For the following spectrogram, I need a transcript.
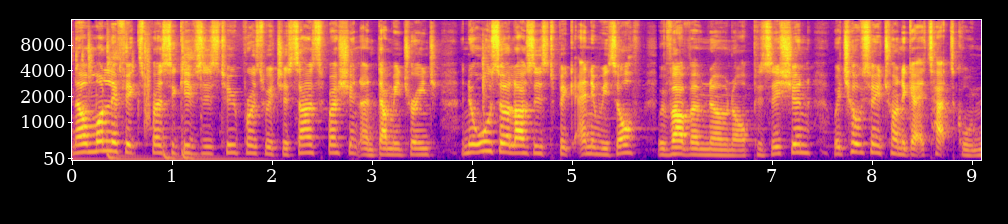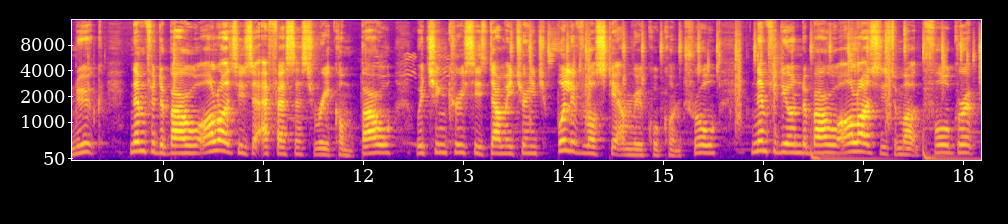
Now, a monolithic Suppressor gives us two pros which are sound suppression and damage range, and it also allows us to pick enemies off without them knowing our position, which helps me trying to get a tactical nuke. And then for the barrel, I like to use the FSS Recon barrel, which increases damage range, bullet velocity and recoil control. And then for the underbarrel, I like to use the Merc Foregrip,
